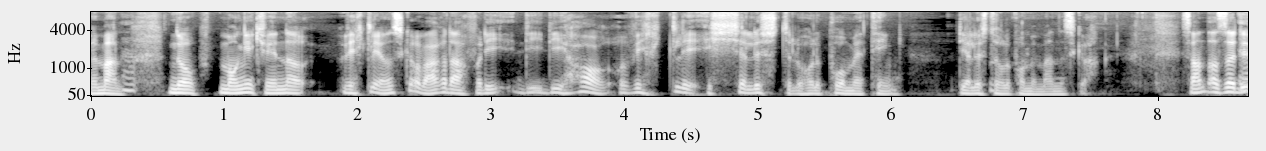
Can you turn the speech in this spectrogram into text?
med menn? Når mange kvinner virkelig ønsker å være der, for de, de, de har virkelig ikke lyst til å holde på med ting. De har lyst til å holde på med mennesker. Altså, du,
